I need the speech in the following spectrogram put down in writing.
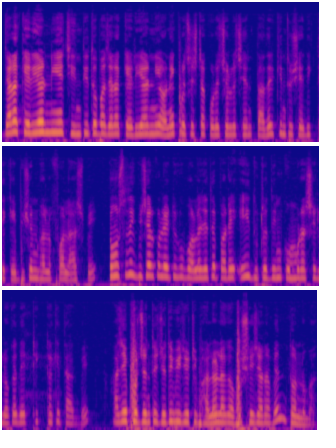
যারা কেরিয়ার নিয়ে চিন্তিত বা যারা কেরিয়ার নিয়ে অনেক প্রচেষ্টা করে চলেছেন, তাদের কিন্তু সেদিক থেকে ভীষণ ভালো ফল আসবে। সমস্ত দিক বিচার করলে এটুকু বলা যেতে পারে, এই দুটো দিন কুম্ভ রাশির লোকেদের ঠিকঠাকই থাকবে। আজ এই পর্যন্ত যদি ভিডিওটি ভালো লাগে অবশ্যই জানাবেন। ধন্যবাদ।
